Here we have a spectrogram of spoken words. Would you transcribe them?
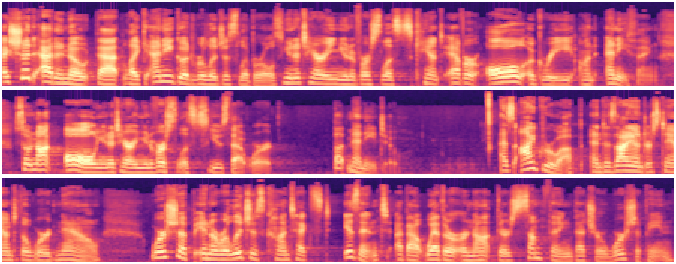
I should add a note that, like any good religious liberals, Unitarian Universalists can't ever all agree on anything. So, not all Unitarian Universalists use that word, but many do. As I grew up, and as I understand the word now, worship in a religious context isn't about whether or not there's something that you're worshiping.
